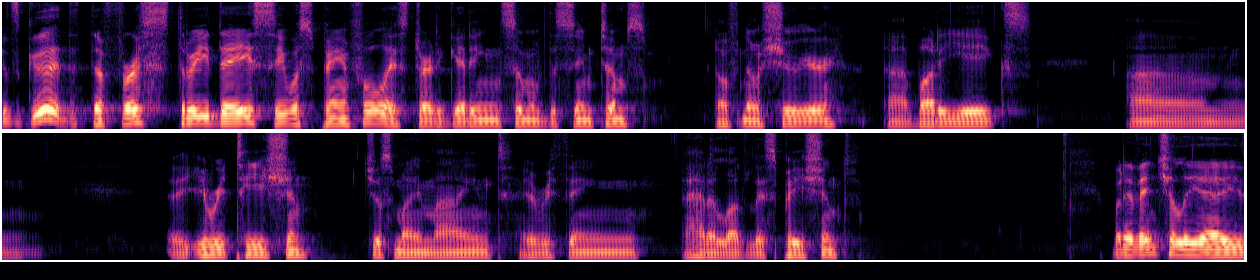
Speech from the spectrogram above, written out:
it's good. The first 3 days it was painful. I started getting some of the symptoms of no sugar, uh, body aches, um, irritation, just my mind, everything I had a lot less patient. But eventually, I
